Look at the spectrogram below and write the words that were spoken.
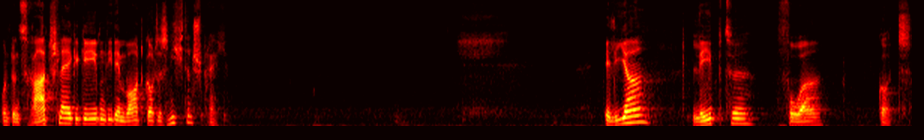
und uns Ratschläge geben, die dem Wort Gottes nicht entsprechen. Elia lebte vor Gott.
